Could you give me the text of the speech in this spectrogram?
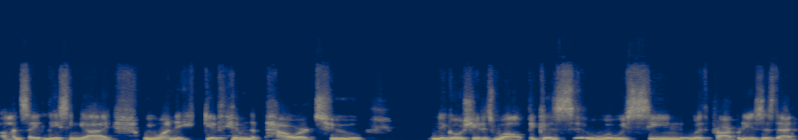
on-site leasing guy we wanted to give him the power to negotiate as well because what we've seen with properties is that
